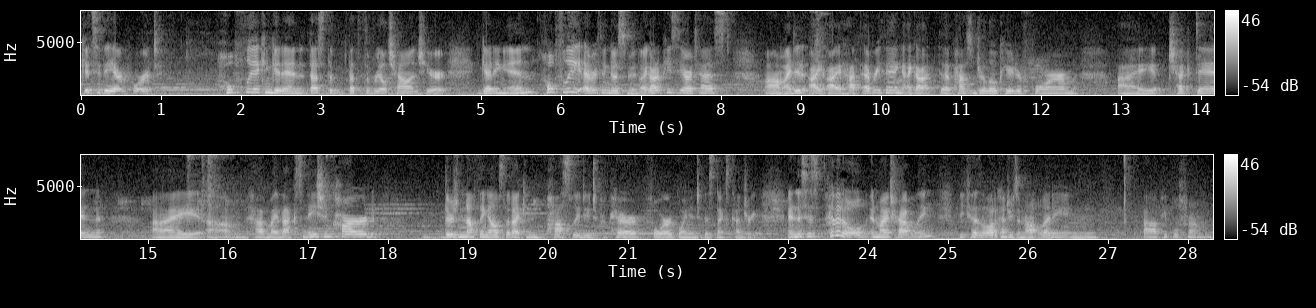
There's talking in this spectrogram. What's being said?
get to the airport. Hopefully I can get in. That's the that's the real challenge here. Getting in. Hopefully everything goes smooth. I got a PCR test. Um, I did. I, I have everything. I got the passenger locator form. I checked in. I um, have my vaccination card there's nothing else that I can possibly do to prepare for going into this next country. And this is pivotal in my traveling because a lot of countries are not letting uh, people from,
